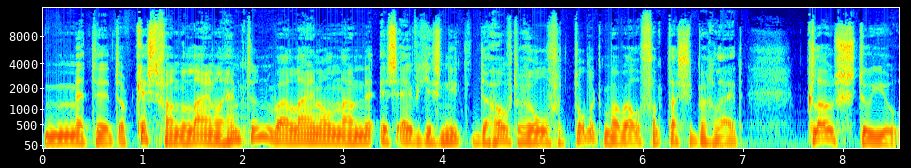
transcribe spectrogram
Met het orkest van Lionel Hampton. Waar Lionel nou eens eventjes niet de hoofdrol vertolkt. Maar wel fantastisch begeleid. Close to You.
